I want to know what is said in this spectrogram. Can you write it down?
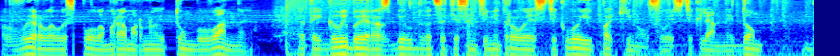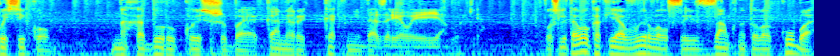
Вырвал из пола мраморную тумбу ванную, этой глыбой разбил 20-сантиметровое стекло и покинул свой стеклянный дом босиком, на ходу рукой сшибая камеры, как недозрелые яблоки. После того, как я вырвался из замкнутого куба,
